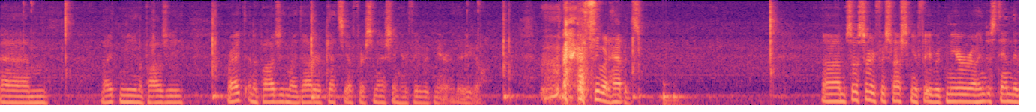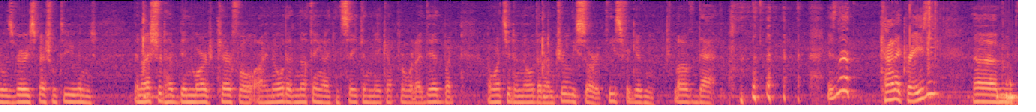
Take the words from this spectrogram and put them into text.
Um, write me an apology. Write an apology to my daughter Katya for smashing her favorite mirror. There you go. Let's see what happens. I'm so sorry for smashing your favorite mirror. I understand that it was very special to you and and I should have been more careful. I know that nothing I can say can make up for what I did, but I want you to know that I'm truly sorry. Please forgive me. Love that. Isn't that kind of crazy? Um,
